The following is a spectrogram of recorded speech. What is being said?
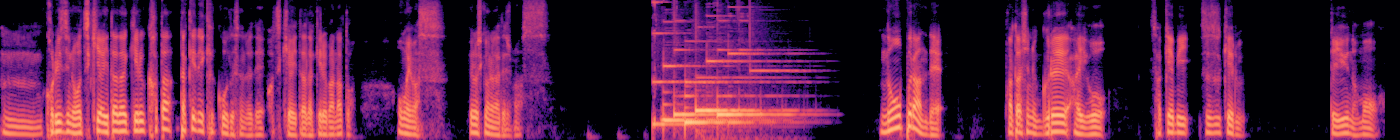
うん、懲りずにお付き合いいただける方だけで結構ですので、お付き合いいただければなと思います。よろしくお願いいたします。ノープランで私のグレー愛を叫び続けるっていうのも、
